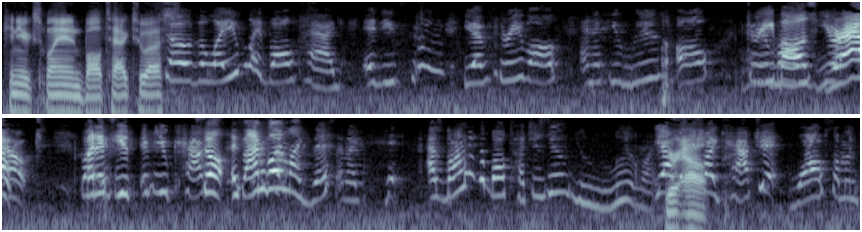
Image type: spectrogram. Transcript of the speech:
Can you explain ball tag to us? So the way you play ball tag is you you have three balls, and if you lose all three balls, you're, out. But, if, you if you catch, so if I'm going like this and I hit, as long as the ball touches you, you lose. Like yeah, You're out. if I catch it while someone's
